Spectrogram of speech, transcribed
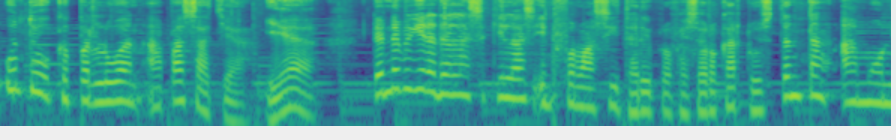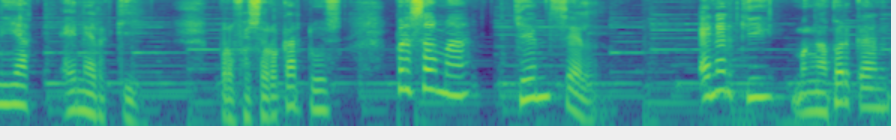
untuk keperluan apa saja. Ya, dan demikian adalah sekilas informasi dari Profesor Kardus tentang amoniak energi. Profesor Kardus bersama Gensel Energi mengabarkan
